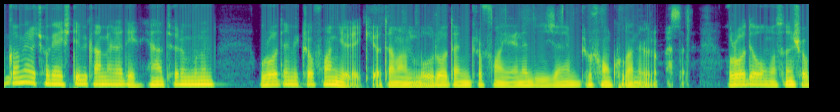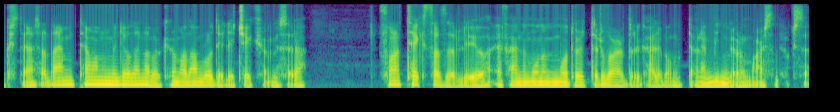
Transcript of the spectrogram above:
bu kamera çok HD bir kamera değil. Yani atıyorum bunun Rode mikrofon gerekiyor. Tamam bu Rode mikrofon yerine DJI mikrofon kullanıyorum mesela. Rode olmasını çok isterim. Mesela Diamond Teman'ın videolarına bakıyorum. Adam Rode ile çekiyor mesela. Sonra text hazırlıyor. Efendim onun bir moderatörü vardır galiba muhtemelen bilmiyorum varsa da yoksa.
